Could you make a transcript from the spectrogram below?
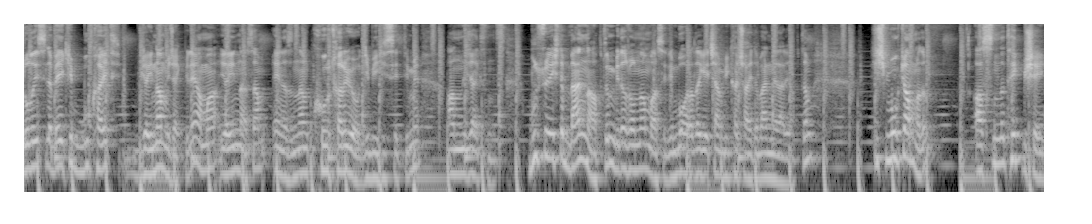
Dolayısıyla belki bu kayıt yayınlanmayacak bile ama yayınlarsam en azından kurtarıyor gibi hissettiğimi anlayacaksınız. Bu süreçte ben ne yaptım? Biraz ondan bahsedeyim. Bu arada geçen birkaç ayda ben neler yaptım. Hiçbir bok yapmadım. Aslında tek bir şey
